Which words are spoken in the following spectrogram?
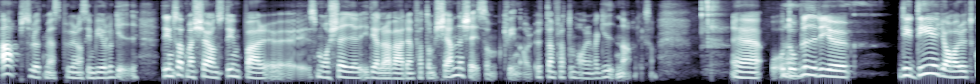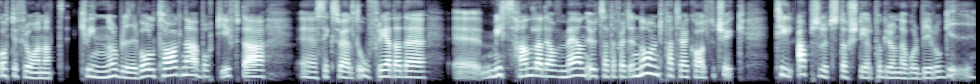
absolut mest på grund av sin biologi. Det är inte så att man könsstympar eh, små tjejer i delar av världen för att de känner sig som kvinnor, utan för att de har en vagina. Liksom. Eh, och då blir det ju, det är det jag har utgått ifrån, att kvinnor blir våldtagna, bortgifta, eh, sexuellt ofredade, eh, misshandlade av män, utsatta för ett enormt patriarkalt förtryck. Till absolut störst del på grund av vår biologi.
